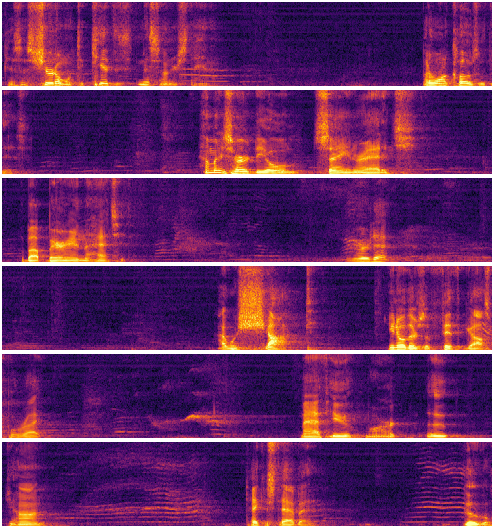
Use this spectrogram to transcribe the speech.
because I sure don't want the kids misunderstanding. But I want to close with this. How many's heard the old saying or adage about burying the hatchet? You heard that? I was shocked. You know there's a fifth gospel, right? Matthew, Mark, Luke, John. Take a stab at it. Google.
